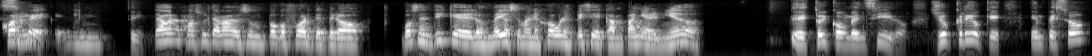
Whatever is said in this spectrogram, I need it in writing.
Jorge, em, Sí, sí. te hago una consulta más, es un poco fuerte, pero ¿vos sentís que de los medios se manejó una especie de campaña del miedo? Estoy convencido. Yo creo que empezó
